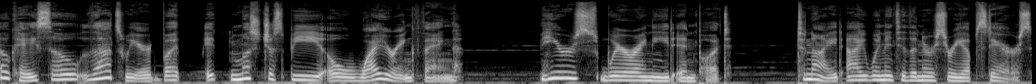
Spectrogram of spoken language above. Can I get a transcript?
Okay, so that's weird, but it must just be a wiring thing. Here's where I need input. Tonight, I went into the nursery upstairs,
